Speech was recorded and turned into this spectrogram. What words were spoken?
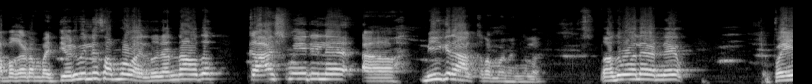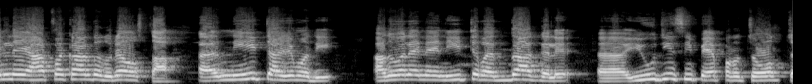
അപകടം പറ്റിയ ഒരു വലിയ സംഭവമായിരുന്നു. രണ്ടാമത് കാശ്മീരിലെ ഭീകരാക്രമണങ്ങൾ അതുപോലെ തന്നെ ട്രെയിനിലെ യാത്രക്കാരുടെ ദുരവസ്ഥ നീറ്റ് അഴിമതി അതുപോലെ തന്നെ നീറ്റ് റദ്ദാക്കൽ യു ജി സി പേപ്പർ ചോർച്ച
